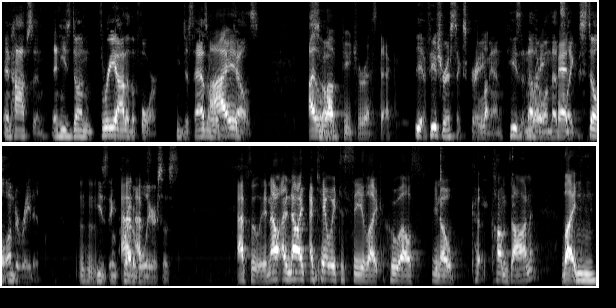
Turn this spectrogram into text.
and Hopsin, and he's done three out of the four. He just hasn't worked I- with Kells. I So, love futuristic. yeah, Futuristic's great, Lo- man. He's another great. one that's Fan- like still underrated. Mhm. He's incredible lyricist. Absolutely. And now, and now I, I can't wait to see like who else you know c- comes on. Like Mhm.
